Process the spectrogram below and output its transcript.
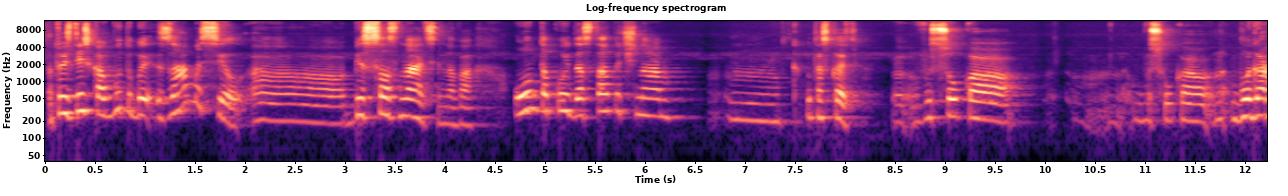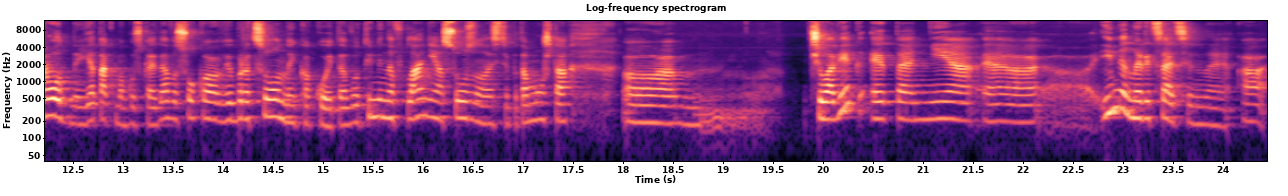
То есть здесь как будто бы замысел э, бессознательного, он такой достаточно, как бы так сказать, высоко высоко, благородный, я так могу сказать, да, высоковибрационный какой-то, вот именно в плане осознанности, потому что э, человек это не э, имя нарицательное, а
